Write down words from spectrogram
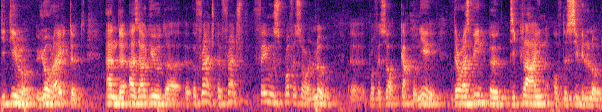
deteriorated. And uh, as argued uh, a, French, a French famous professor in law, uh, Professor Carbonnier, there has been a decline of the civil law.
